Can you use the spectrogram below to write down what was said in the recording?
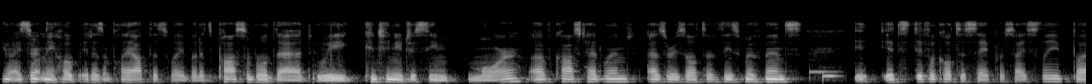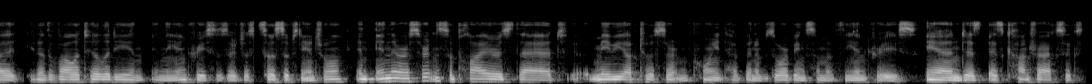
you know, I certainly hope it doesn't play out this way, but it's possible that we continue to see more of cost headwind as a result of these movements it, it's difficult to say precisely, but you know the volatility and, the increases are just so substantial. And, and there are certain suppliers that uh, maybe up to a certain point have been absorbing some of the increase. And as, as contracts ex-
